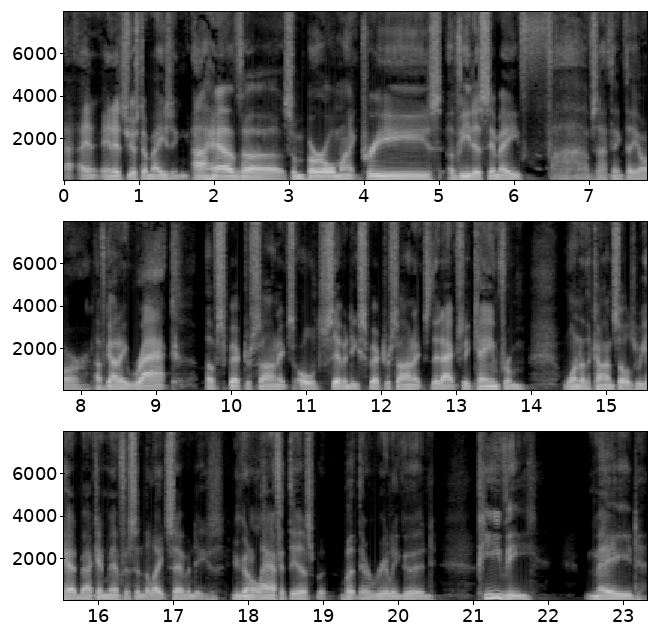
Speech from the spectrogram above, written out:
and, it's just amazing. I have uh, some Burl mic pre's, Avedis MA5s, I think they are. I've got a rack of Spectrasonics, old 70 Spectrasonics that actually came from one of the consoles we had back in Memphis in the late 70s. You're going to laugh at this, but, but they're really good. Peavey made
